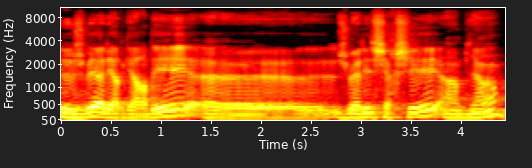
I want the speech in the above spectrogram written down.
Euh, je vais aller regarder, euh, je vais aller chercher un bien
